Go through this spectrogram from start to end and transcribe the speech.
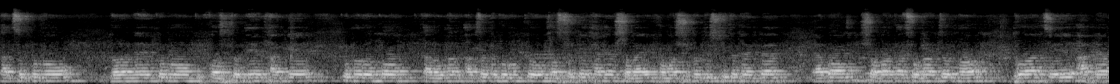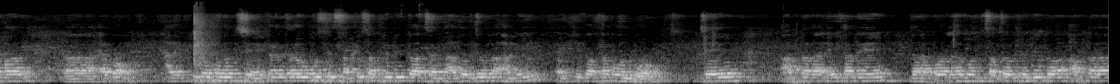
কাছে কোনো ধরনের কোনো কষ্ট দিয়ে থাকে, কোনো রকম কারও আচরণে কোনো কেউ কষ্ট পেয়ে থাকেন, সবাই ক্ষমার সুন্দর দৃষ্টিতে থাকবেন এবং সবার কাছে ওনার জন্য দোয়া চেয়ে আমি আমার এবং আরেকটি কথা হচ্ছে, এখানে যারা উপস্থিত ছাত্রছাত্রীবৃন্দ আছেন, তাদের জন্য আমি একটি কথা বলব যে, আপনারা এখানে যারা পড়ালেখা করছেন, ছাত্রছাত্রীবৃন্দ, আপনারা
